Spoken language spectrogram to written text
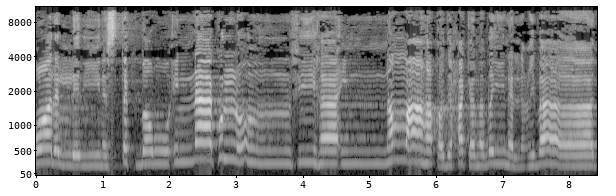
قال الذين استكبروا إنا كل فيها إن الله قد حكم بين العباد.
